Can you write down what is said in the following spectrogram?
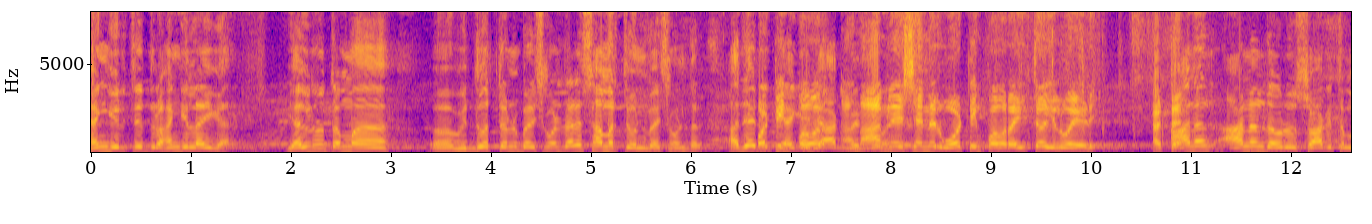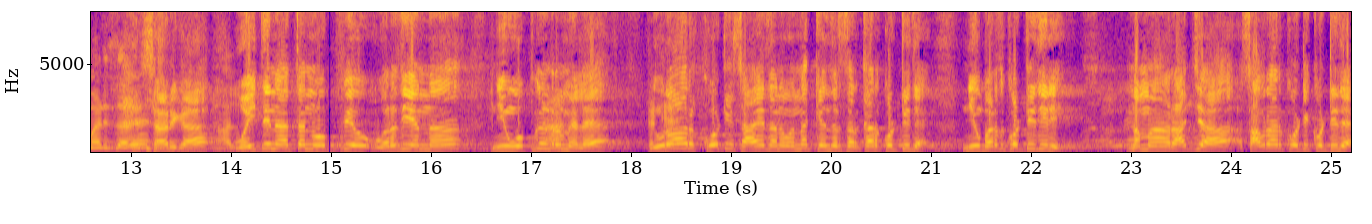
ಹೆಂಗೆ ಇರ್ತಿದ್ರು ಹಂಗಿಲ್ಲ ಈಗ. ಎಲ್ಲರೂ ತಮ್ಮ ವಿದ್ವತ್ತನ್ನು ಬೆಳೆಸ್ಕೊಂಡಿದ್ದಾರೆ ಸಾಮರ್ಥ್ಯವನ್ನು ಬೆಳೆಸ್ಕೊಂಡಿದ್ದಾರೆ. ಅದೇ ರೀತಿಯಾಗಿ. ನಾಮಿನೇಷನ್ ವೋಟಿಂಗ್ ಪವರ್ ಐತೋ ಇಲ್ವೋ ಹೇಳಿ. ಆನಂದ್ ಆನಂದ್ ಅವರು ಸ್ವಾಗತ ಮಾಡಿದ್ದಾರೆ. ಸರ್ ಈಗ ವೈದ್ಯನಾಥನ್ ಒಪ್ಪಿ ವರದಿಯನ್ನ ನೀವು ಒಪ್ಕೊಂಡ್ರ ಮೇಲೆ ನೂರಾರು ಕೋಟಿ ಸಹಾಯಧನವನ್ನ ಕೇಂದ್ರ ಸರ್ಕಾರ ಕೊಟ್ಟಿದೆ. ನೀವು ಬರೆದು ಕೊಟ್ಟಿದ್ದೀರಿ. ನಮ್ಮ ರಾಜ್ಯ ಸಾವಿರಾರು ಕೋಟಿ ಕೊಟ್ಟಿದೆ.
